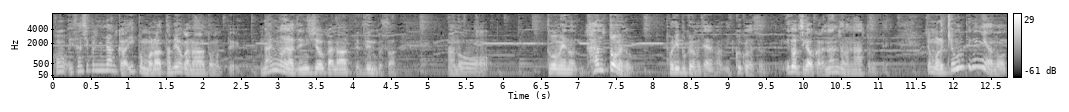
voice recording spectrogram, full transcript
この久しぶりになんか一本もらう、食べようかなと思って、何の味にしようかなって全部さ、あの、透明の、半透明のポリ袋みたいなのが一個一個です色違うからなんだろうなと思って。でも俺基本的にあの、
